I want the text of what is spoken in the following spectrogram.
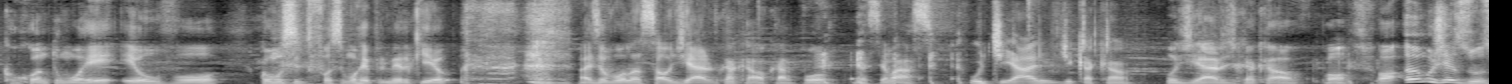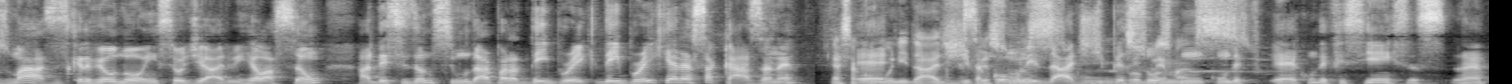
quando tu morrer, eu vou... Como se tu fosse morrer primeiro que eu. Mas eu vou lançar o diário do Cacau, cara. Pô, vai ser massa. o diário de Cacau? O Diário de Cacau. Bom, ó, amo Jesus, mas escreveu no em seu diário em relação à decisão de se mudar para Daybreak. Daybreak era essa casa, né? Essa é, comunidade de essa pessoas. comunidade de pessoas com, com, def, é, com, deficiências, né?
